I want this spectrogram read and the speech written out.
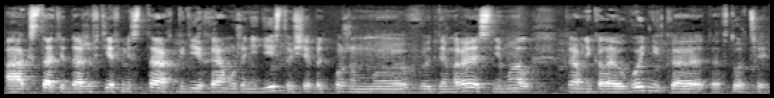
а, кстати, даже в тех местах, где храм уже не действующий, я, предположим, э, в Демре снимал храм Николая Угодника, это в Турции,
